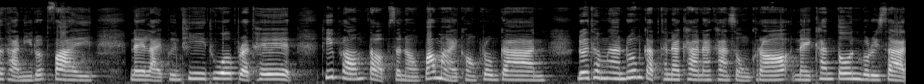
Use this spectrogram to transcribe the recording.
สถานีรถไฟ ในหลายพื้นที่ทั่วประเทศ ที่พร้อมตอบสนองเป้าหมายของโครงการ โดยทำงานร่วมกับธนาคารอาคารสงเคราะห์ ในขั้นต้นบริษัท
